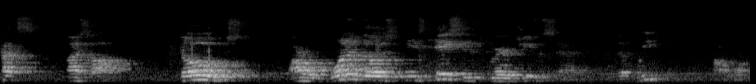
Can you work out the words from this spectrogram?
cuts us off. Those are one of those these cases where Jesus says that we are wrong.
